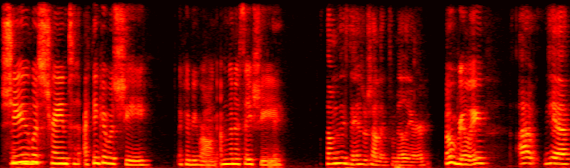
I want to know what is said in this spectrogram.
She Mhm. was trained. To, I think it was she. I could be wrong. I'm gonna say she. some of these names are sounding familiar Oh, really? i yeah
